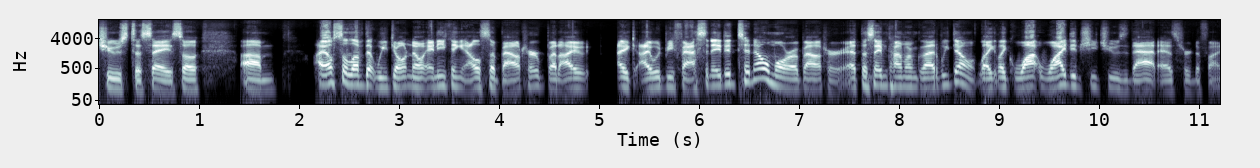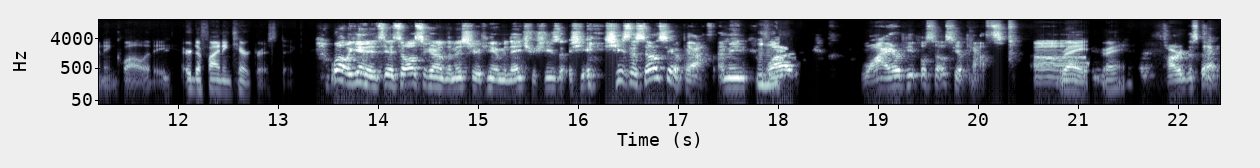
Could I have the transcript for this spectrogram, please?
choose to say. So, um, I also love that we don't know anything else about her, but I I, I would be fascinated to know more about her. At the same time, I'm glad we don't. Like, like why why did she choose that as her defining quality or defining characteristic? Well, again, it's it's also kind of the mystery of human nature. She's she, she's a sociopath. I mean, mm-hmm. why why are people sociopaths? Uh, right, right. It's hard to say.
